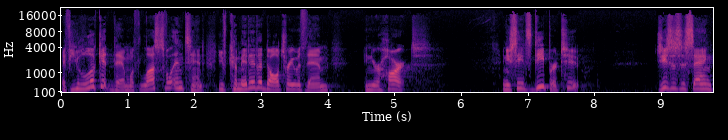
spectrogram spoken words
If you look at them with lustful intent, you've committed adultery with them in your heart. And you see, it's deeper too. Jesus is saying,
